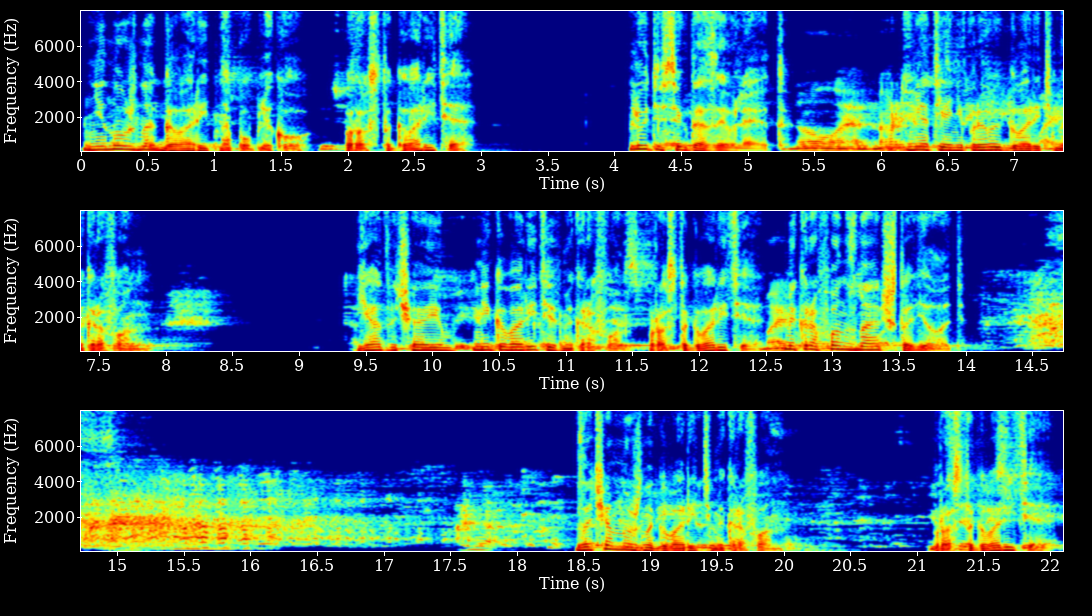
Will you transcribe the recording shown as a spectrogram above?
Не нужно говорить на публику, просто говорите. Люди всегда заявляют, «Нет, я не привык говорить в микрофон». Я отвечаю им, не говорите в микрофон, просто говорите. Микрофон знает, что делать. Зачем нужно говорить в микрофон? Просто говорите.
